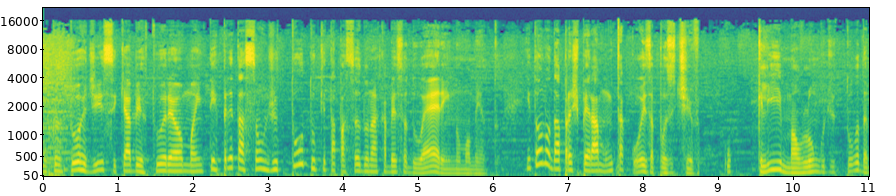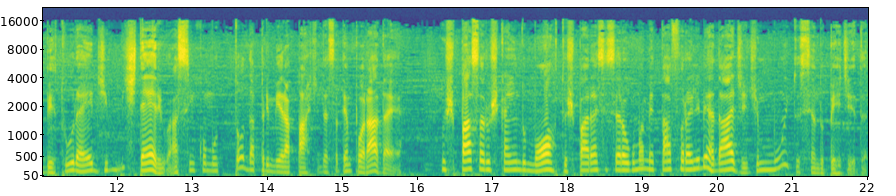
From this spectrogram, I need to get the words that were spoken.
O cantor disse que a abertura é uma interpretação de tudo o que está passando na cabeça do Eren no momento. Então não dá para esperar muita coisa positiva clima ao longo de toda a abertura é de mistério, assim como toda a primeira parte dessa temporada é. Os pássaros caindo mortos parece ser alguma metáfora à liberdade de muitos sendo perdida.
